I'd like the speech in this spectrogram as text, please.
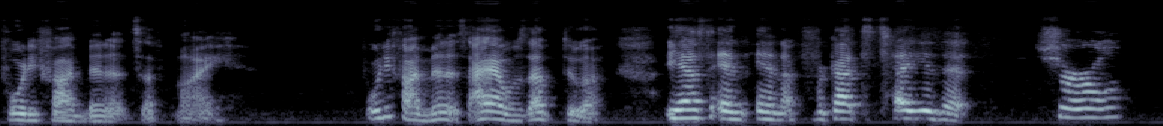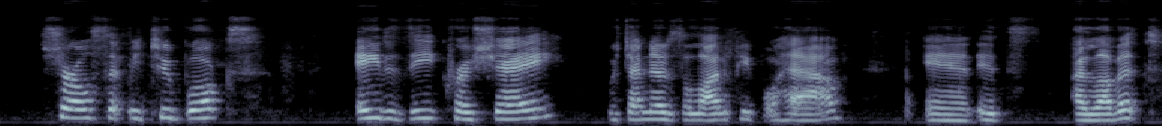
45 minutes of my 45 minutes. I was up to a yes, and and I forgot to tell you that Cheryl Cheryl sent me two books, A to Z crochet, which I notice a lot of people have, and it's I love it.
